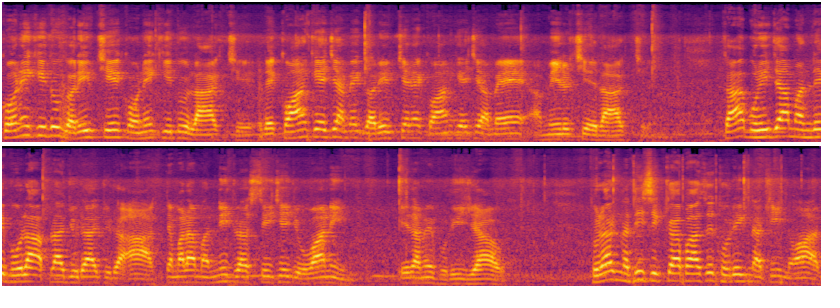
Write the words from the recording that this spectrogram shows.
કોને કીધું ગરીબ છે, કોને કીધું લાગ છે? એટલે કોણ કહે છે, અમે ગરીબ છે ને કોણ કહે છે, અમે અમીર છે લાગ છે. કા ભૂલી જા મનલે ભોલા, આપણા જુદા જુદા. આ તમારા મનની દ્રષ્ટિ છે જોવાની. એ તમે ભૂલી જાઓ. થોડાક નથી સિક્કા પાસે, થોડીક નથી નોત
